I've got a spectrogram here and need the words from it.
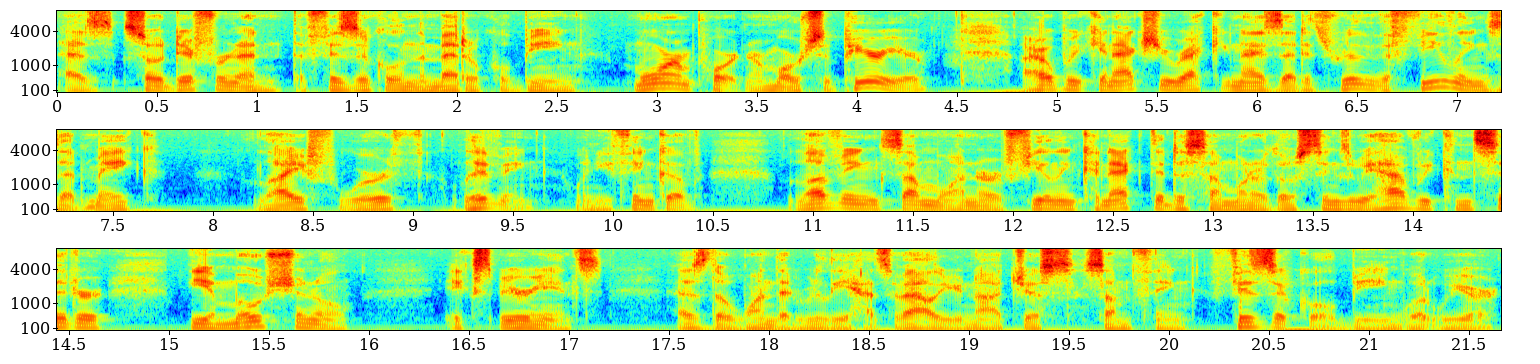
as so different and the physical and the medical being more important or more superior, I hope we can actually recognize that it's really the feelings that make life worth living. When you think of loving someone or feeling connected to someone or those things we have, we consider the emotional experience as the one that really has value, not just something physical being what we are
